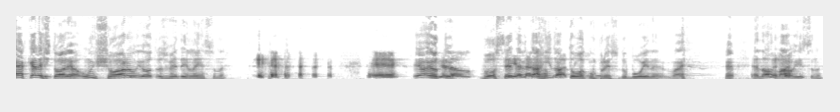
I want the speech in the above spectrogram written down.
é aquela história, uns choram e outros vendem lenço, né? É. Eu, eu, eu- você deve estar uma rindo à toa com o preço do boi, né? Mas é normal isso, né?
